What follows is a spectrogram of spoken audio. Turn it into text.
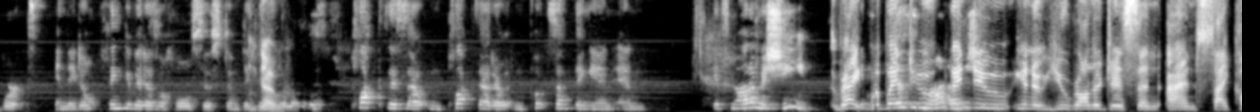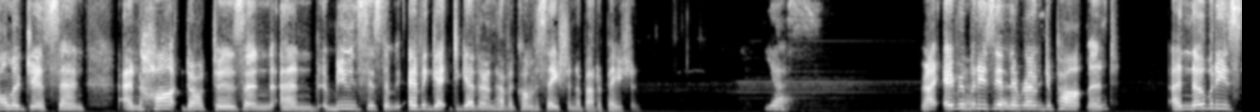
works, and they don't think of it as a whole system. They think, no. well, let's pluck this out and pluck that out and put something in, and it's not a machine. Right it's but when do when do you know urologists and and psychologists and and heart doctors and and immune system ever get together and have a conversation about a patient? Yes. Right everybody's yes, in their own department and nobody's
